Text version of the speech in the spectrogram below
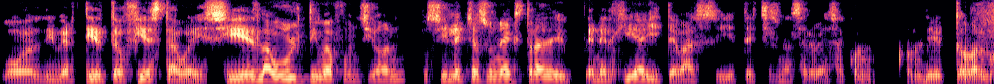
o divertirte o fiesta, güey. Si es la última función, pues sí, le echas un extra de energía y te vas y te echas una cerveza con, con el director o algo.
